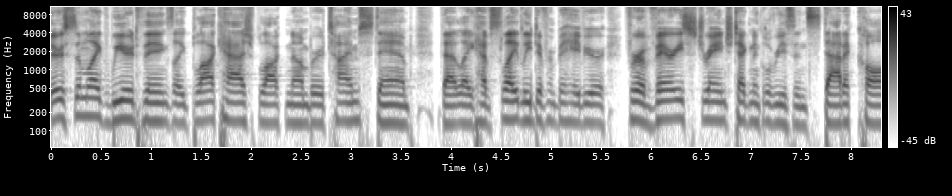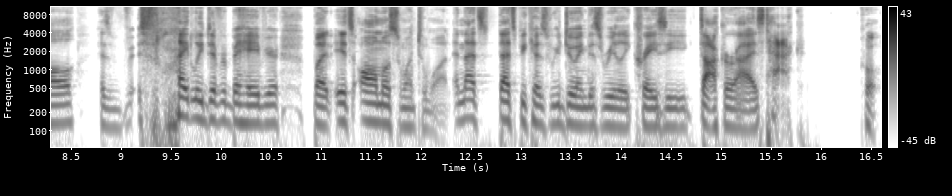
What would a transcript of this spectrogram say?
there's some like weird things like block hash, block number, timestamp that like have slightly different behavior for a very strange technical reason. Static call has slightly different behavior, but it's almost one to one, and that's that's because we're doing this really crazy Dockerized hack. Cool,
